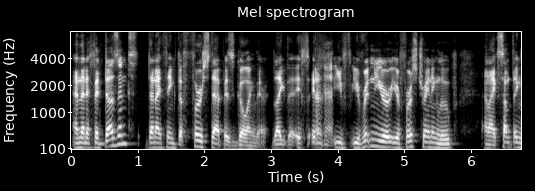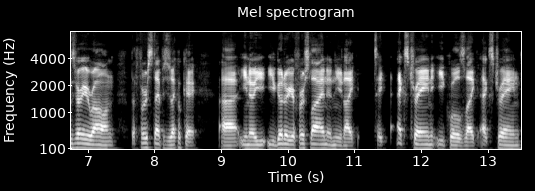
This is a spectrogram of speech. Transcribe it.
and then if it doesn't, then I think the first step is going there. Like if, if okay. you've you've written your your first training loop and like something's very wrong, the first step is you're like, okay, uh, you know, you, you go to your first line and you like take x train equals like x train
